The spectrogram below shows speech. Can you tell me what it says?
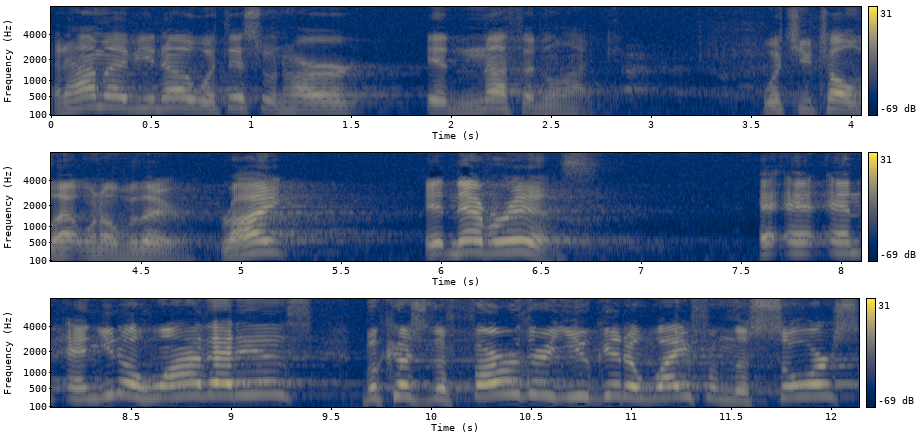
And how many of you know what this one heard is nothing like what you told that one over there, right? It never is. And, and, and, you know why that is? Because the further you get away from the source,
